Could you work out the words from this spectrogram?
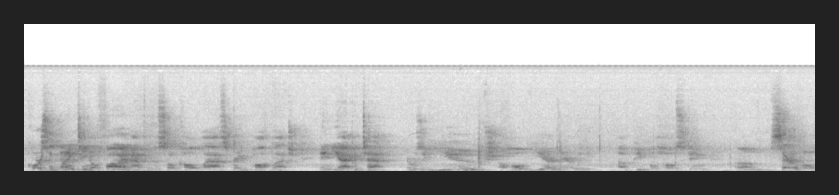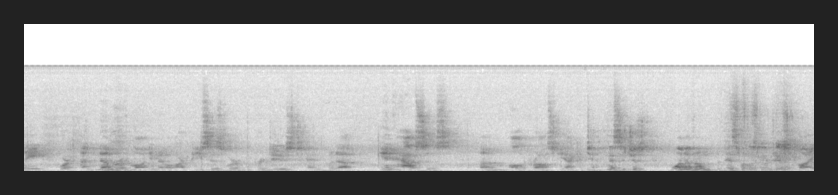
Of course, in 1905, after the so-called last great potlatch, in Yakutat, there was a huge, a whole year nearly, of people hosting um, ceremony where a number of monumental art pieces were produced and put up in houses um, all across Yakutat. And this is just one of them. This one was produced by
